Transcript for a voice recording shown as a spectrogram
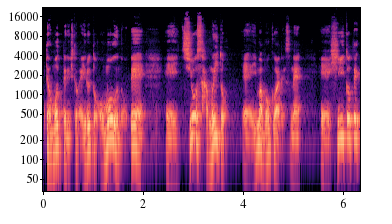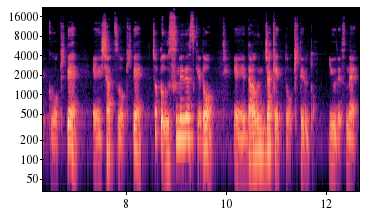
って思ってる人がいると思うので、えー、一応寒いと、えー、今僕はですね、えー、ヒートテックを着て、えー、シャツを着て、ちょっと薄めですけど、えー、ダウンジャケットを着てるというですね、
